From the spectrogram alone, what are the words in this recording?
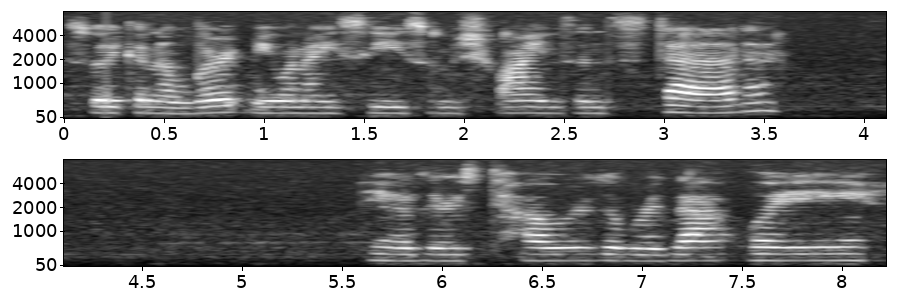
So it can alert me when I see some shrines instead. Yeah, there's towers over that way.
